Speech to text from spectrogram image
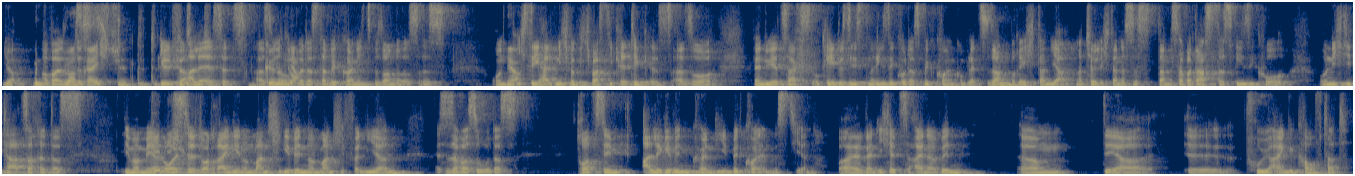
Ja, und aber du hast das recht. gilt für alle Assets. Also genau. ich glaube, dass da Bitcoin nichts Besonderes ist. Und ja. ich sehe halt nicht wirklich, was die Kritik ist. Also wenn du jetzt sagst, okay, du siehst ein Risiko, dass Bitcoin komplett zusammenbricht, dann ja, natürlich, dann ist es, dann ist aber das das Risiko und nicht die Tatsache, dass immer mehr Leute dort reingehen und manche gewinnen und manche verlieren. Es ist aber so, dass trotzdem alle gewinnen können, die in Bitcoin investieren. Weil wenn ich jetzt einer bin, ähm, der äh, früh eingekauft hat,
